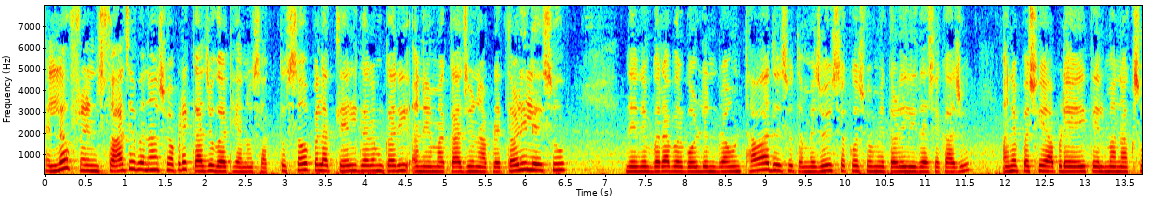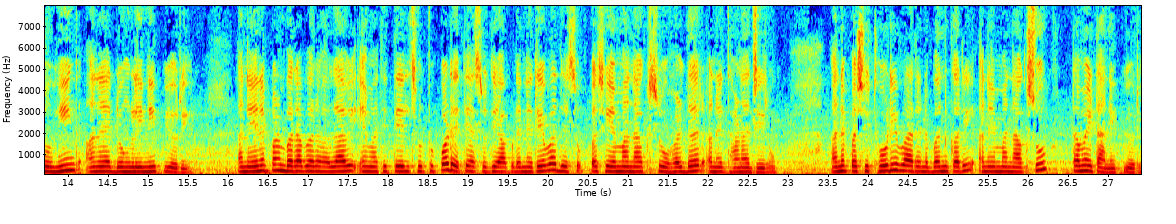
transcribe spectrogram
હેલો ફ્રેન્ડ્સ, તો આજે બનાવશું આપણે કાજુ ગાંઠિયાનું શાક. તો સૌ પહેલાં તેલ ગરમ કરી અને એમાં કાજુને આપણે તળી લઈશું ને એને બરાબર ગોલ્ડન બ્રાઉન થવા દઈશું તમે જોઈ શકો છો મેં તળી લીધા છે કાજુ. અને પછી આપણે એ તેલમાં નાખશું હિંગ અને ડુંગળીની પ્યુરી. અને એને પણ બરાબર હલાવી એમાંથી તેલ છૂટું પડે ત્યાં સુધી આપણે એને રહેવા દઈશું પછી એમાં નાખશું હળદર અને ધાણા જીરું. અને પછી થોડી વાર એને બંધ કરી અને એમાં નાખશું ટમેટાની પ્યુરી.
